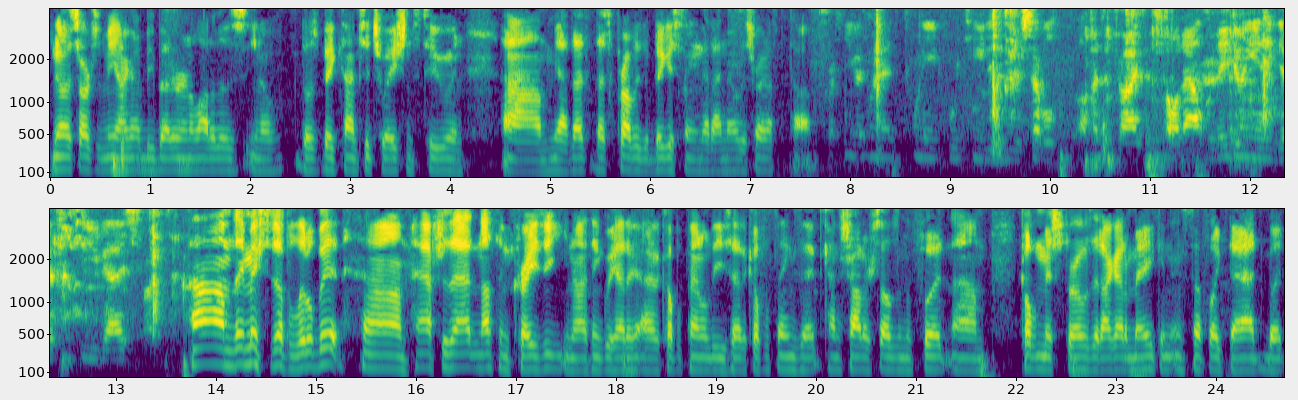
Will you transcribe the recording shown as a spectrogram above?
you know, that starts with me. I got to be better in a lot of those you know those big time situations too. And um, yeah, that that's probably the biggest thing that I noticed right off the top. You guys went in 2014, and there's several offensive drives that stalled out. Were they doing anything different to you guys? Um, they mixed it up a little bit. Um, after that, nothing crazy. You know, I think we had a, had a couple penalties, had a couple things that kind of shot ourselves in the foot, um, a couple missed throws that I got to make and, and, stuff like that. But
